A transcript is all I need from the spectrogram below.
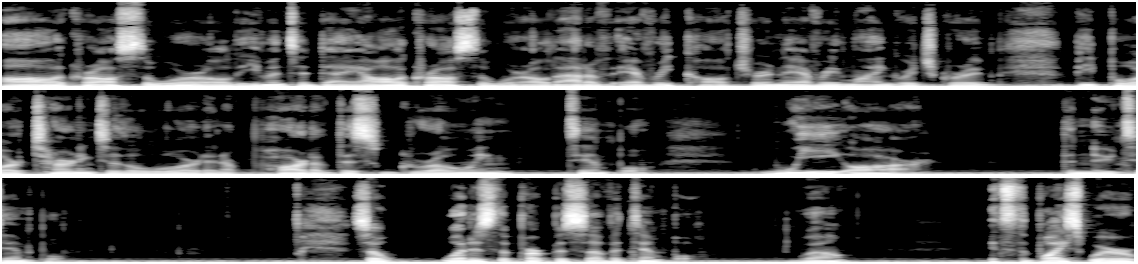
all across the world, even today, all across the world, out of every culture and every language group, people are turning to the Lord and are part of this growing temple. We are the new temple. So, what is the purpose of a temple? Well, it's the place where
